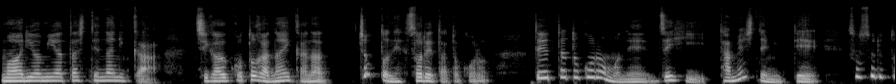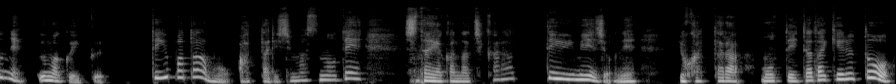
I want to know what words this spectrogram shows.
周りを見渡して何か違うことがないかな、ちょっとね、それたところ、といったところもね、ぜひ試してみて、そうするとね、うまくいくっていうパターンもあったりしますので、しなやかな力っていうイメージをね、よかったら持っていただけると、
